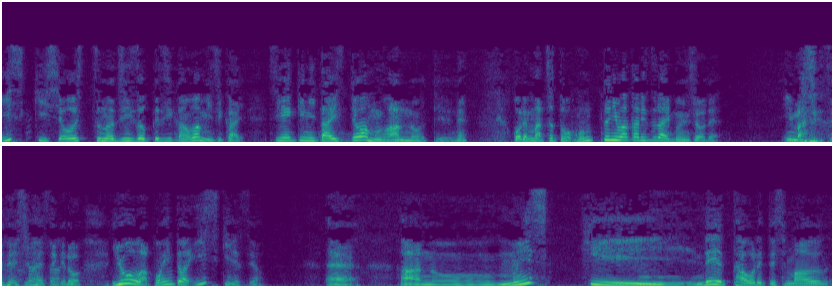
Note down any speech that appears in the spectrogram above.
意識消失の持続時間は短い。刺激に対しては無反応っていうね。これまあちょっと本当にわかりづらい文章で、今説明しましたけど、要はポイントは意識ですよ。ええあのー無意識で倒れてしまう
